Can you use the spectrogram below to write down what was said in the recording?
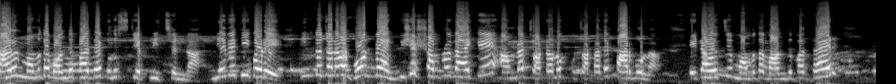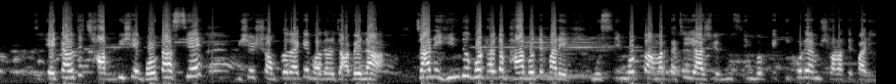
কারণ মমতা বন্দ্যোপাধ্যায় কোনো স্টেপ নিচ্ছেন না। নেবে কি করে? কিন্তু যেন আমার ভোট ব্যাংক, বিশেষ সম্প্রদায়কে আমরা চটানো চটাতে পারব না। এটা হচ্ছে মমতা বন্দ্যোপাধ্যায়ের এটা হচ্ছে ছাব্বিশে ভোট আসছে। বিশেষ সম্প্রদায়কে বদলা যাবে না। জানি হিন্দু ভোট হয়তো ভাগ হতে পারে। মুসলিম ভোট তো আমার কাছেই আসবে। মুসলিম ভোটকে কি করে আমি সরাতে পারি?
